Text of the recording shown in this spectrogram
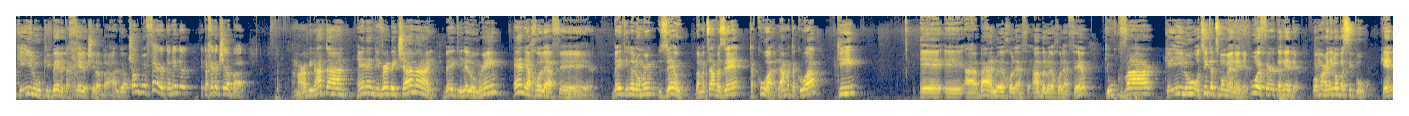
כאילו הוא קיבל את החלק של הבעל, ועכשיו הוא מפר את הנדר, את החלק של הבעל. אמר רבי נתן, הן הן דברי בית שמאי, בית הלל אומרים, אין יכול להפר. בית הלל אומרים, זהו, במצב הזה תקוע. למה תקוע? כי אה, אה, הבעל לא יכול להפר, האבא לא יכול להפר, כי הוא כבר כאילו הוציא את עצמו מהנדר. הוא הפר את הנדר. הוא אמר, אני לא בסיפור, כן?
